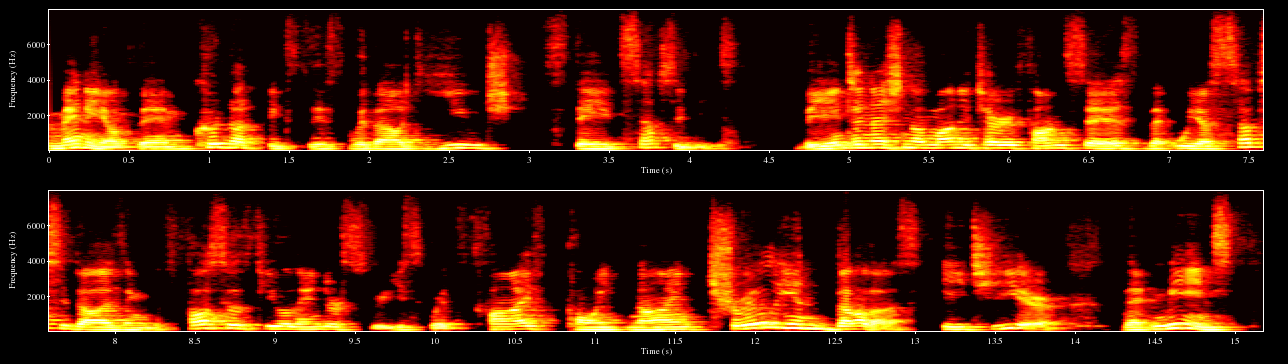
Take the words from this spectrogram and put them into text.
many of them could not exist without huge state subsidies. The International Monetary Fund says that we are subsidizing the fossil fuel industries with $5.9 trillion each year. That means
